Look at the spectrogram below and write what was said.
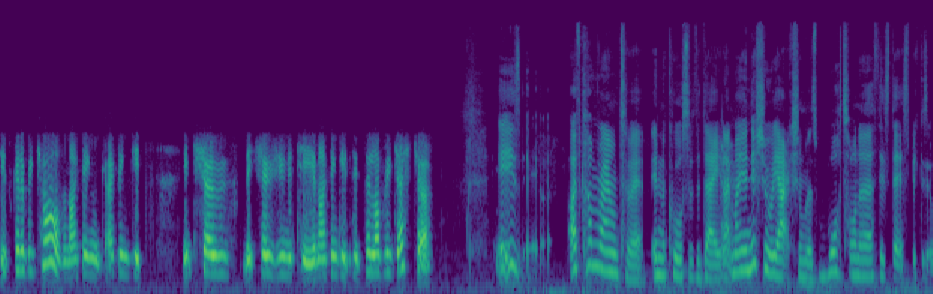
it's going to be Charles, and I think I think it's it shows it shows unity, and I think it's it's a lovely gesture. It is. I've come round to it in the course of the day. Like my initial reaction was, "What on earth is this?" Because it,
